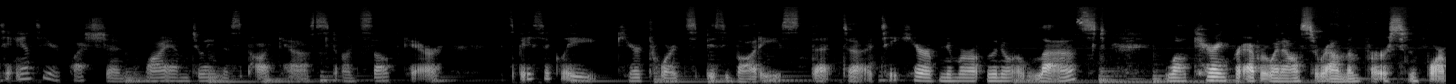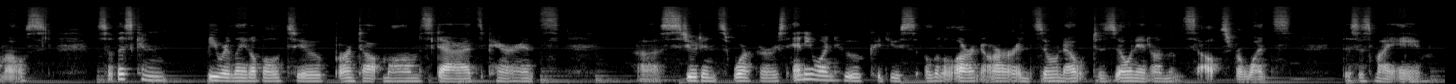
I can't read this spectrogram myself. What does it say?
to answer your question, why I'm doing this podcast on self care, it's basically geared towards busybodies that uh, take care of numero uno last while caring for everyone else around them first and foremost. So, this can be relatable to burnt out moms, dads, parents, uh, students, workers, anyone who could use a little R&R and zone out to zone in on themselves for once. This is my aim.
